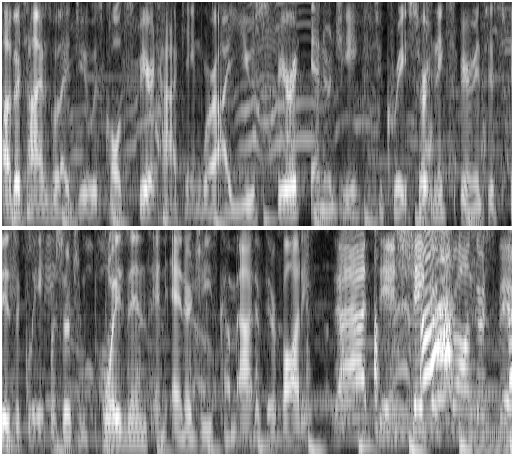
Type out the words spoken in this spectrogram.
Other times, what I do is called spirit hacking, where I use spirit energy to create certain experiences physically, where certain poisons and energies come out of their body. That's it. Shake her stronger, spirit.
